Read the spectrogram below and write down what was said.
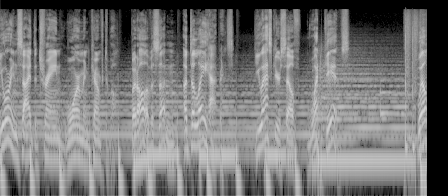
You're inside the train, warm and comfortable, but all of a sudden, a delay happens. You ask yourself, what gives? Well,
